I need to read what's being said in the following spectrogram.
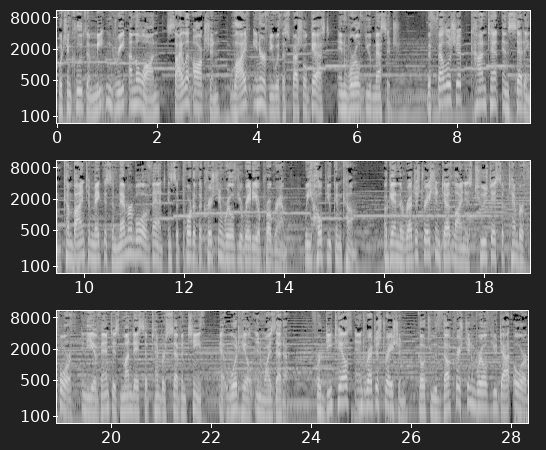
which includes a meet and greet on the lawn, silent auction, live interview with a special guest, and worldview message. The fellowship, content, and setting combine to make this a memorable event in support of the Christian Worldview radio program. We hope you can come. Again, the registration deadline is Tuesday, September 4th, and the event is Monday, September 17th at Woodhill in Wayzata. For details and registration, go to thechristianworldview.org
